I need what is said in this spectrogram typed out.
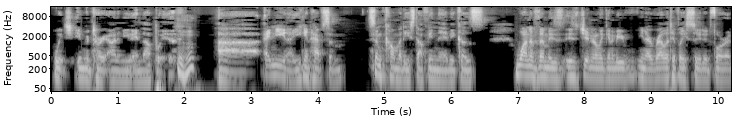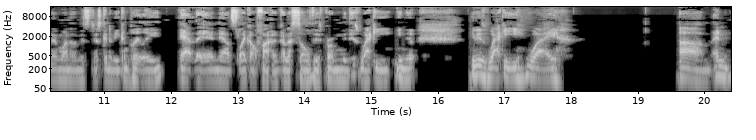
which inventory item you end up with. Mhm. Uh, and you know, you can have some some comedy stuff in there because one of them is is generally going to be you know relatively suited for it, and one of them is just going to be completely out there. And now it's like, oh fuck, I've got to solve this problem with this wacky in the in this wacky way. Um, and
